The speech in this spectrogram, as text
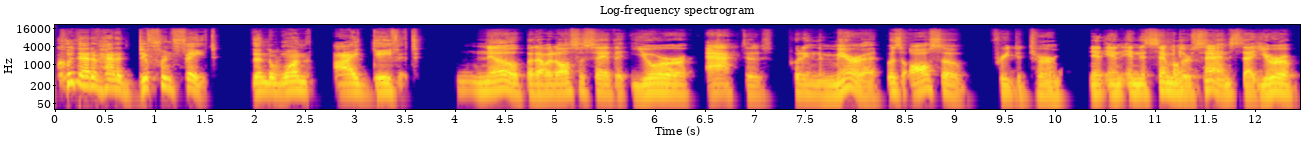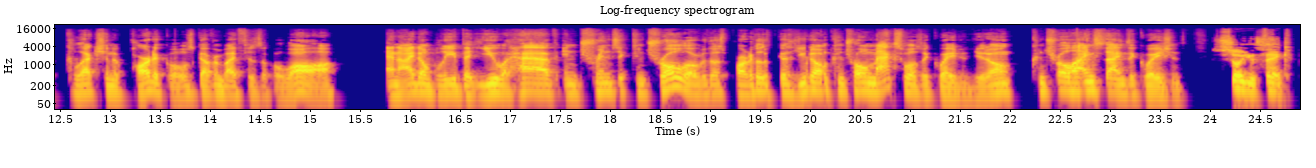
could that have had a different fate than the one I gave it? No, but I would also say that your act of putting the mirror was also predetermined in, in, in a similar sense that you're a collection of particles governed by physical law. And I don't believe that you have intrinsic control over those particles because you don't control Maxwell's equations. You don't control Einstein's equations. So you think?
